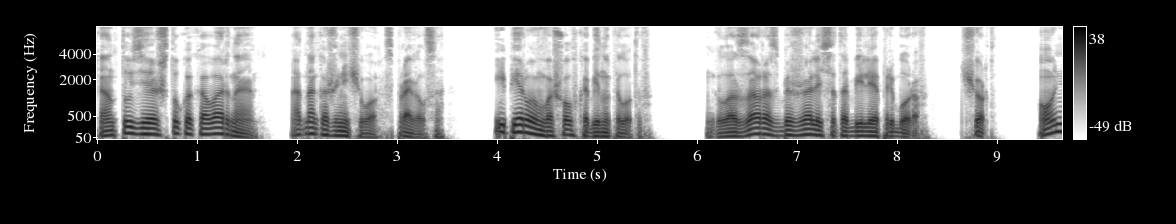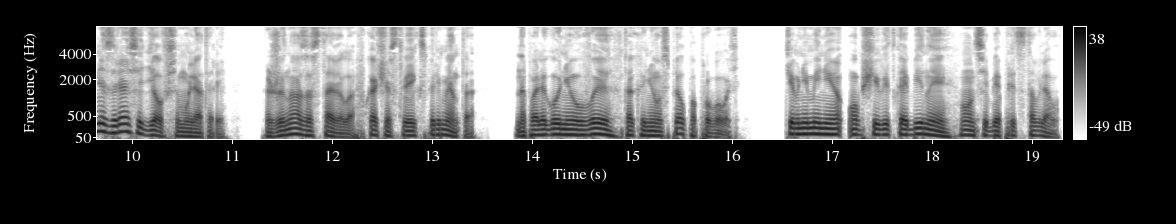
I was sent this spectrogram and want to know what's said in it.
Контузия — штука коварная, однако же ничего, справился. И первым вошел в кабину пилотов. Глаза разбежались от обилия приборов. Черт, он не зря сидел в симуляторе. Жена заставила, в качестве эксперимента. На полигоне, увы, так и не успел попробовать. Тем не менее, общий вид кабины он себе представлял.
